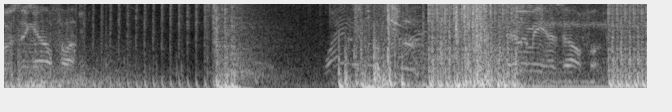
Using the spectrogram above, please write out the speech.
Losing Alpha. Why Enemy has Alpha.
